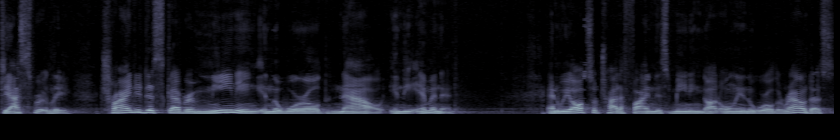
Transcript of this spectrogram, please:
desperately, trying to discover meaning in the world now, in the immanent. And we also try to find this meaning not only in the world around us,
